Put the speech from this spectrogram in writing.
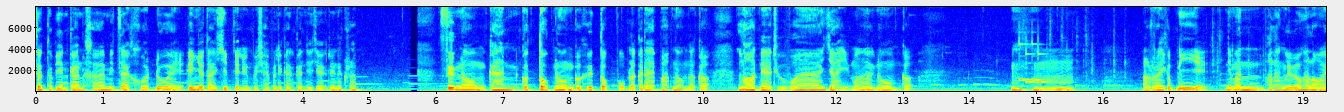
จดทะเบียนการค้ามีแจกโค้ดด้วย ลิงก์อยู่ใต้คลิปอย่าลืมไปใช้บริการกันเยอะๆด้วยนะครับ ซึ่งน้องการกดตกน้องก็คือตกปุ๊บแล้วก็ได้ปั๊บน้องแล้วก็หลอดเนี่ยถือว่าใหญ่มากน้องก็อือหือะไรครับนี่ นี่มันพลังเลเวลห้าร้อย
